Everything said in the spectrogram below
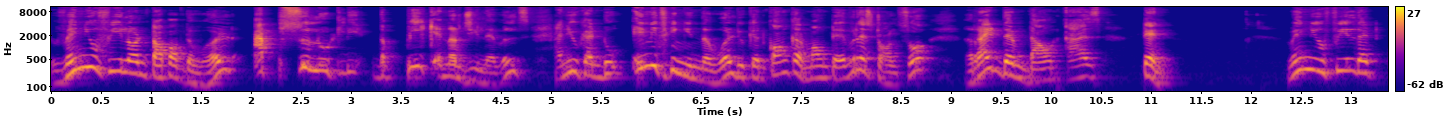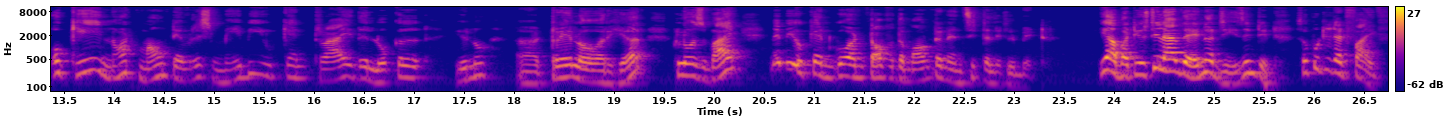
when you feel on top of the world, absolutely the peak energy levels, and you can do anything in the world, you can conquer Mount Everest also, write them down as 10. When you feel that, okay, not Mount Everest, maybe you can try the local, you know, uh, trail over here close by. Maybe you can go on top of the mountain and sit a little bit. Yeah, but you still have the energy, isn't it? So put it at 5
